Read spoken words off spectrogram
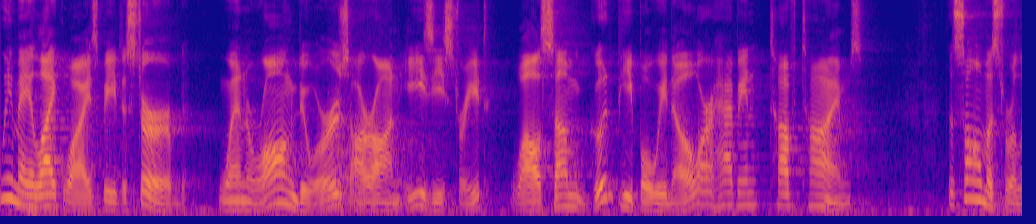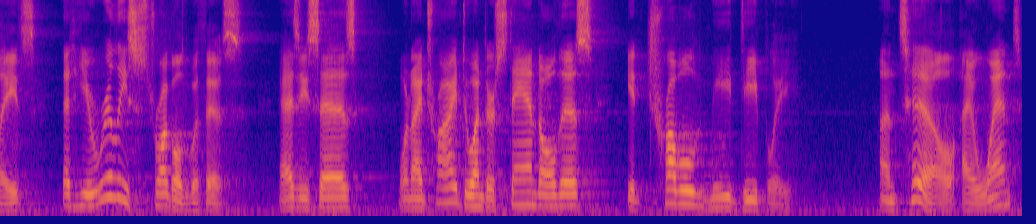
We may likewise be disturbed when wrongdoers are on easy street, while some good people we know are having tough times. The psalmist relates that he really struggled with this, as he says, When I tried to understand all this, it troubled me deeply, until I went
